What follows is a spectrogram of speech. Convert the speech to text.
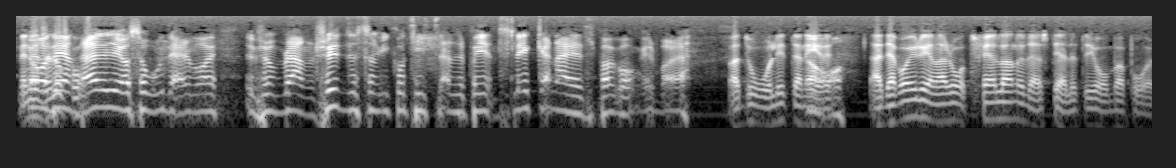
Men ja, det de kom- enda jag såg där var från brandskyddet som gick och tittade på eldsläckarna ett par gånger bara. vad dåligt där nere. Ja. Nej, det var ju rena råttfällan det där stället att jobba på.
